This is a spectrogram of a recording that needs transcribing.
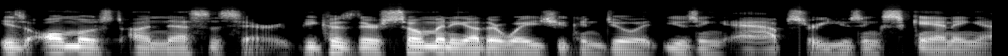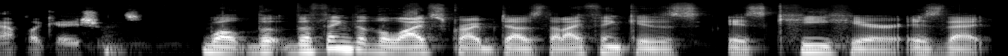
is almost unnecessary because there's so many other ways you can do it using apps or using scanning applications. Well, the, the thing that the LiveScribe does that I think is is key here is that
